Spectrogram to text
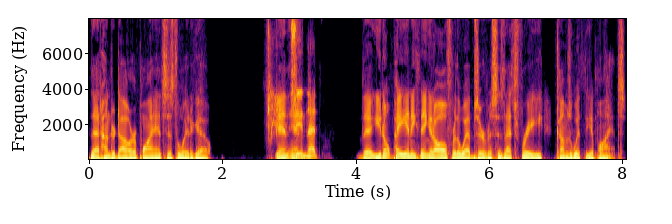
that hundred dollar appliance is the way to go. And, See, and and that you don't pay anything at all for the web services. That's free. Comes with the appliance.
